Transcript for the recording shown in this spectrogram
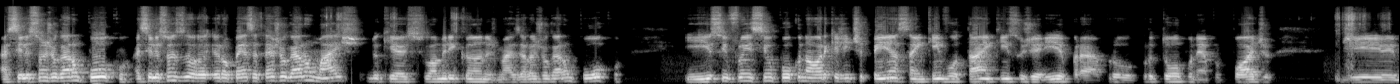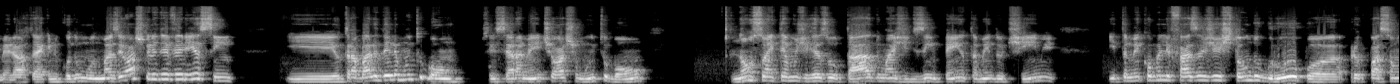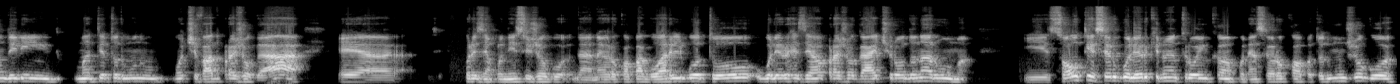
as seleções jogaram pouco. As seleções europeias até jogaram mais do que as sul-americanas, mas elas jogaram pouco. E isso influencia um pouco na hora que a gente pensa em quem votar, em quem sugerir para o topo, né, para o pódio de melhor técnico do mundo. Mas eu acho que ele deveria sim. E o trabalho dele é muito bom. Sinceramente, eu acho muito bom. Não só em termos de resultado, mas de desempenho também do time. E também como ele faz a gestão do grupo, a preocupação dele em manter todo mundo motivado para jogar. É, por exemplo, nesse jogo na, na, Eurocopa agora, ele botou o goleiro reserva para jogar e tirou o Donnarumma. E só o terceiro goleiro que não entrou em campo nessa Eurocopa, todo mundo jogou.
